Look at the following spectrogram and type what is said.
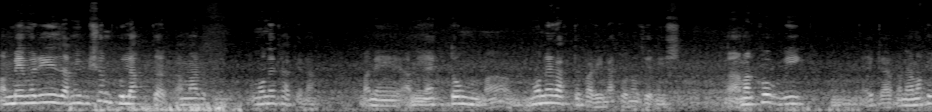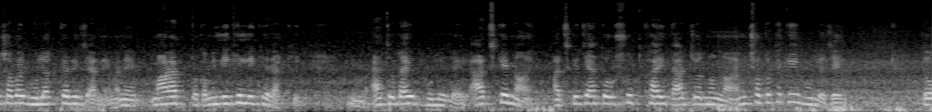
মেমোরিজ আমি ভীষণ ভুলাক্তার। আমার মনে থাকে না। মানে আমি একদম মনে রাখতে পারি না কোনো জিনিস। আমার খুব উইক এটা। মানে আমাকে সবাই ভুলাক্কারই জানে। মানে মারাত্মক, আমি লিখে লিখে রাখি। এতটাই ভুলে যাই। আজকে নয়। আজকে যে এত ওষুধ খাই তার জন্য নয়। আমি ছোট থেকেই ভুলে যাই। তো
